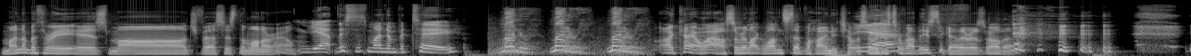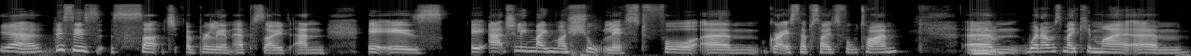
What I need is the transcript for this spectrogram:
My number three is Marge versus the monorail. Yeah. This is my number two. Monorail, monorail, monorail. Okay, wow. So we're like one step behind each other. So we'll Yeah. just talk about these together as well then. Yeah, this is such a brilliant episode, and it is. It actually made my shortlist for um greatest episodes of all time. Um, when I was making my um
